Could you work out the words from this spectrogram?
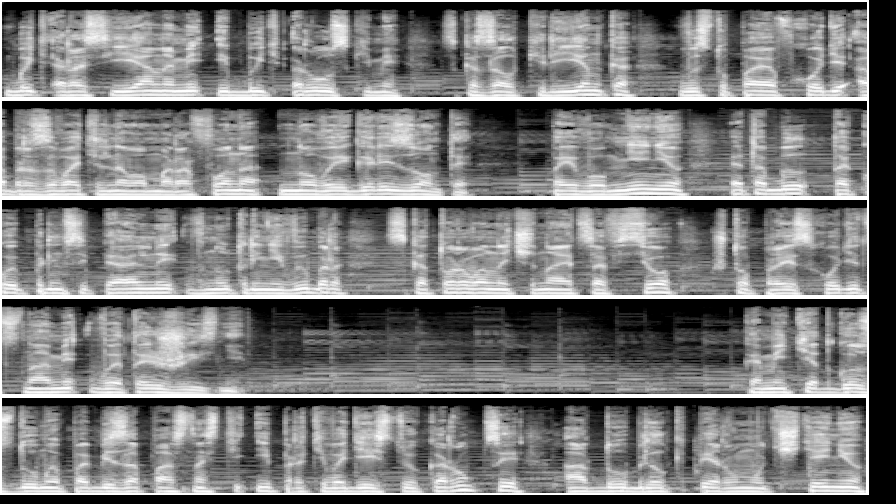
быть россиянами и быть русскими, сказал Кириенко, выступая в ходе образовательного марафона «Новые горизонты». По его мнению, это был такой принципиальный внутренний выбор, с которого начинается все, что происходит с нами в этой жизни – Комитет Госдумы по безопасности и противодействию коррупции одобрил к первому чтению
